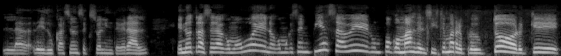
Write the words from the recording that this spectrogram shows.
la educación sexual integral. En otras era como, bueno, como que se empieza a ver un poco más del sistema reproductor, qué,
